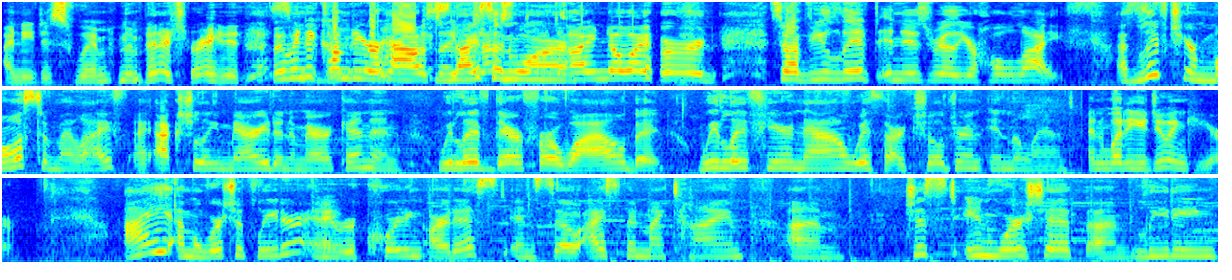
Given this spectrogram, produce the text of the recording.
I need to swim in the Mediterranean. we you need to come to your house. It's nice just and want- warm. I know I heard. So have you lived in Israel your whole life? I've lived here most of my life. I actually married an American and we lived there for a while, but we live here now with our children in the land. And what are you doing here? I am a worship leader and Okay. a recording artist, and so I spend my time um, just in worship, um, leading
